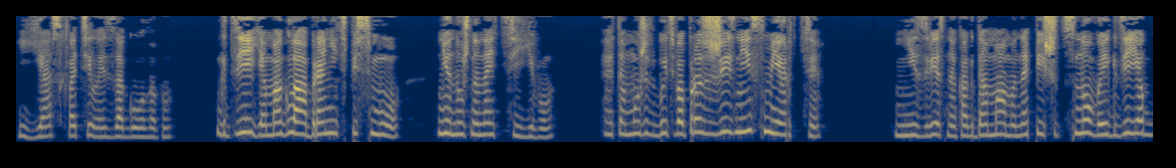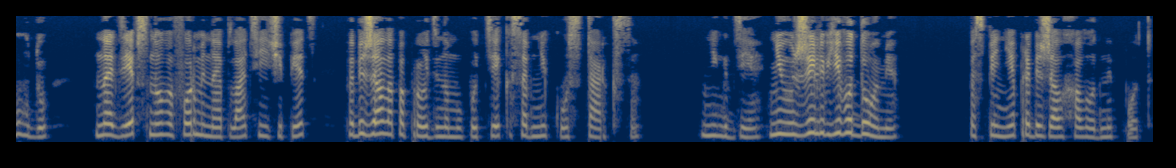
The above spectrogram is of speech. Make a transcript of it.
Я схватилась за голову. «Где я могла обронить письмо? Мне нужно найти его. Это может быть вопрос жизни и смерти. Неизвестно, когда мама напишет снова и где я буду». Надев снова форменное платье и чепец, побежала по пройденному пути к особняку Старкса. Нигде. Неужели в его доме? По спине пробежал холодный пот.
